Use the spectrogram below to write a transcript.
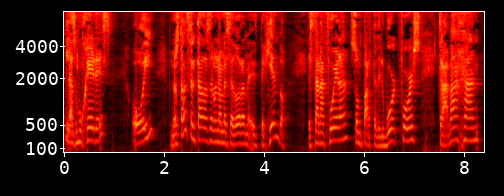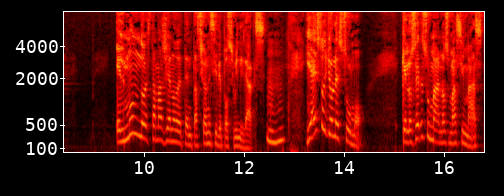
Las mujeres hoy no están sentadas en una mecedora tejiendo. Están afuera, son parte del workforce, trabajan, el mundo está más lleno de tentaciones y de posibilidades. Y a eso yo le sumo que los seres humanos, más y más,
